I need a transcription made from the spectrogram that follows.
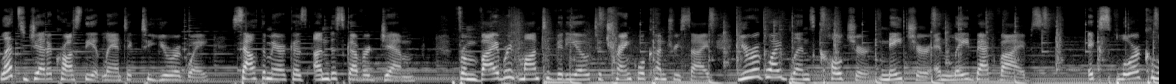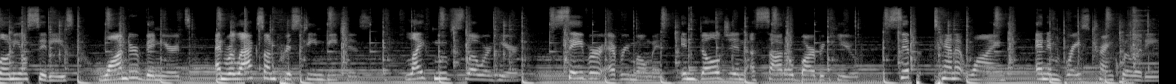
Let's jet across the Atlantic to Uruguay, South America's undiscovered gem. From vibrant Montevideo to tranquil countryside, Uruguay blends culture, nature, and laid-back vibes. Explore colonial cities, wander vineyards, and relax on pristine beaches. Life moves slower here. Savor every moment. Indulge in asado barbecue. Sip Tannat wine and embrace tranquility.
